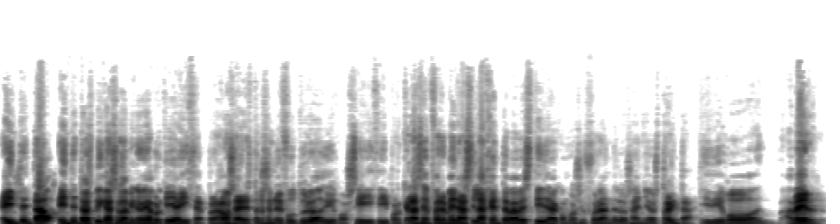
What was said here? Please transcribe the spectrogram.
He intentado, he intentado explicárselo a mi novia porque ella dice, pero vamos a ver, ¿esto no es en el futuro? Digo, sí, dice, ¿y por qué las enfermeras y la gente va vestida como si fueran de los años 30? Y digo, a ver,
